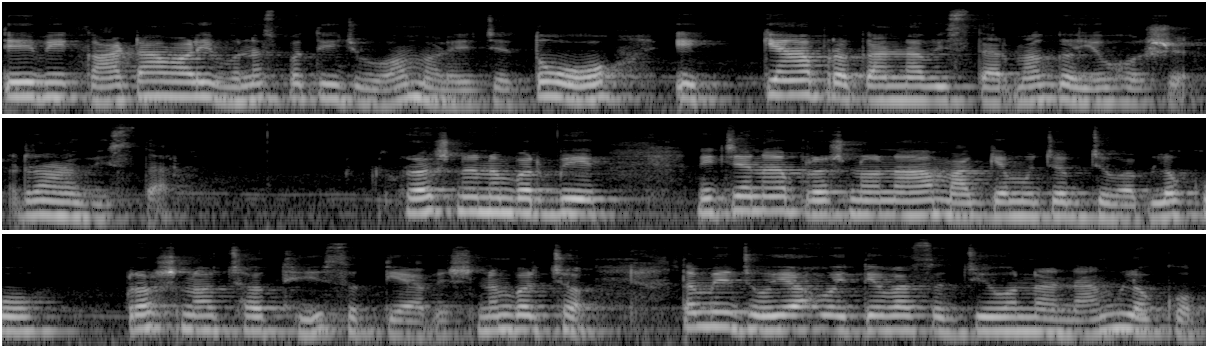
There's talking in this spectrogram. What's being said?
તેવી કાંટાવાળી વનસ્પતિ જોવા મળે છે. તો એ કયા પ્રકારના વિસ્તારમાં ગયો હશે? રણ વિસ્તાર. પ્રશ્ન નંબર બે. નીચેના પ્રશ્નોના વાક્ય મુજબ જવાબ લખો. પ્રશ્ન છ થી સત્યાવીસ. નંબર છ. તમે જોયા હોય તેવા સજીવોના નામ લખો.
